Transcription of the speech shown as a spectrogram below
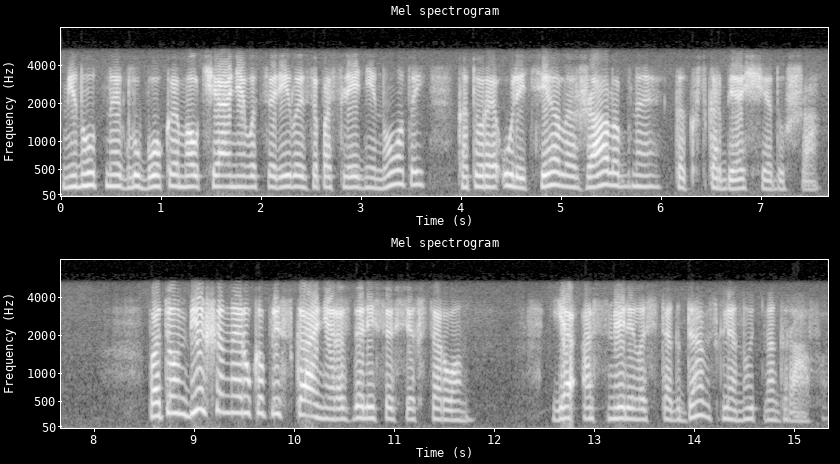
Минутное глубокое молчание воцарилось за последней нотой, которая улетела, жалобная, как скорбящая душа. Потом бешеное рукоплескания раздались со всех сторон. Я осмелилась тогда взглянуть на графа.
